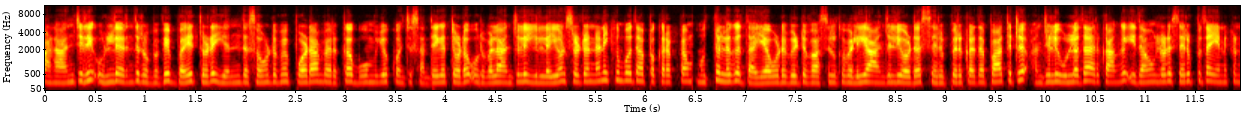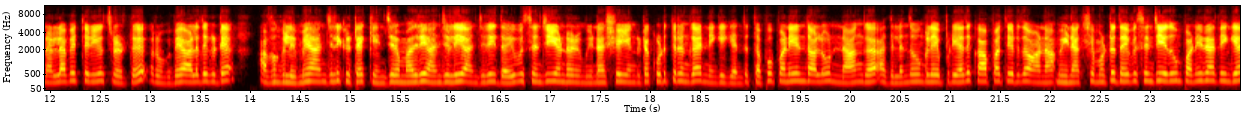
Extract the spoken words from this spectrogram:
ஆனா அஞ்சலி உள்ள இருந்து ரொம்பவே பயத்தோட எந்த சவுண்டுமே போடாம இருக்க? பூமியோ கொஞ்சம் சந்தேகத்தோட ஒருவேளை அஞ்சலி இல்லையோன்னு சொல்லிட்டு நினைக்கும் போது அப்ப கரெக்டா முத்தலகு தயாவோட வீட்டு வாசலுக்கு வெளியே அஞ்சலியோட செருப்பு இருக்கிறத பார்த்துட்டு அஞ்சலி உள்ளதா இருக்காங்க. இது அவங்களோட செருப்பு தான். எனக்கு நல்லாவே தெரியும் சொல்லிட்டு ரொம்பவே அழுதுகிட்டு அவங்களுமே அஞ்சலி கிட்ட கெஞ்சுற மாதிரி அஞ்சலி அஞ்சலி தயவு செஞ்சு என்னோட மீனாட்சியை என்கிட்ட கொடுத்துருங்க. நீங்க எந்த தப்பு பண்ணியிருந்தாலும் நாங்க அதுல இருந்து உங்களை எப்படியாவது காப்பாத்திருந்தோம் ஆனா மீனாட்சியை மட்டும் தயவு செஞ்சு எதுவும் பண்ணிடாதீங்க.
